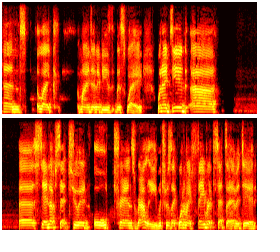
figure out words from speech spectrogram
and like my identity is this way. When I did uh, a stand up set to an all trans rally, which was like one of my favorite sets I ever did.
